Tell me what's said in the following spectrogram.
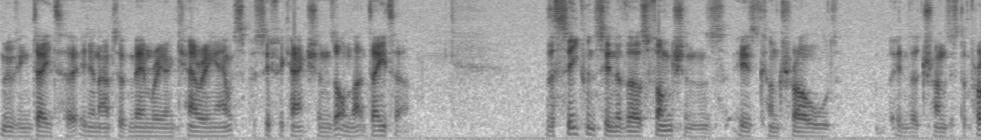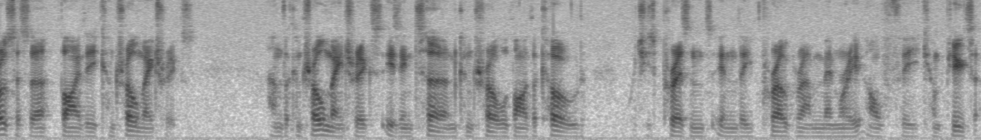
moving data in and out of memory and carrying out specific actions on that data. The sequencing of those functions is controlled in the transistor processor by the control matrix, and the control matrix is in turn controlled by the code which is present in the program memory of the computer.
